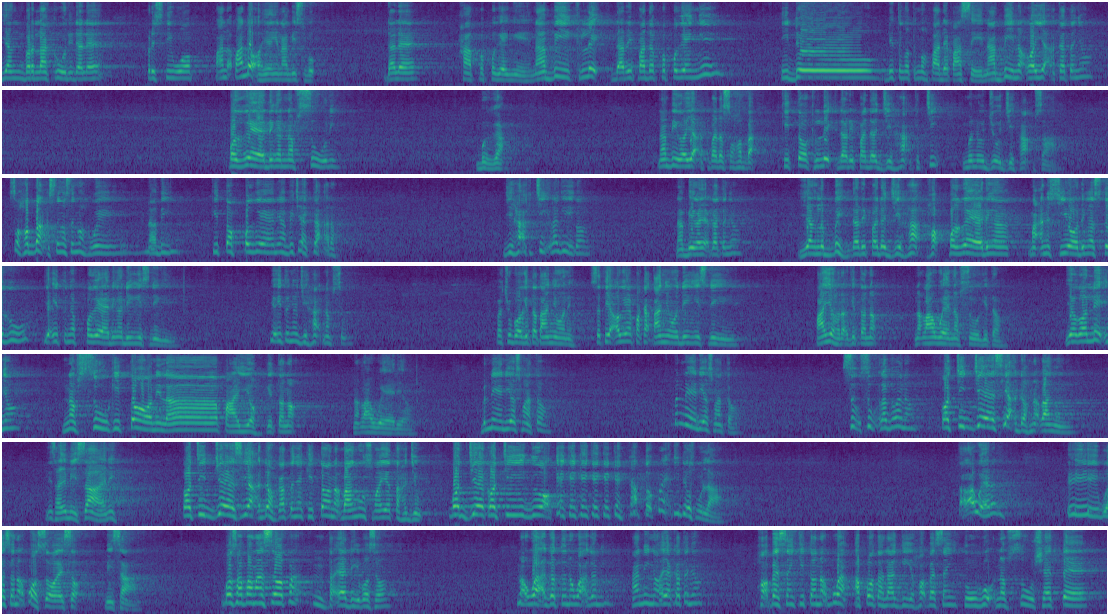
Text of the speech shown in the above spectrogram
yang berlaku di dalam peristiwa pandak-pandak yang Nabi sebut dalam hal peperangan Nabi klik daripada peperangan tidur di tengah-tengah pada pasir. Nabi nak rayak katanya. Perang dengan nafsu ni. Berat. Nabi rayak kepada sahabat. Kita klik daripada jihad kecil menuju jihad besar. Sahabat setengah-setengah weh Nabi kita perang ni habis cakap dah. Jihad kecil lagi kau. Nabi rakyat katanya yang lebih daripada jihad hak perang dengan manusia dengan seteru iaitu perang dengan diri sendiri. Iaitu jihad nafsu. Lepas cuba kita tanya ni setiap orang pakat tanya diri sendiri. Payah tak kita nak nak lawan nafsu kita? Ya galiknya nafsu kita ni lah payah kita nak nak lawan dia. Benar dia semata. Benar dia semata. Suk-suk lagu mana kau cijai siap dah nak bangun ni saya bisa ni kau cijai siap dah katanya kita nak bangun semaya tahajud Bojek kau cigak, kek kek kek kek kek kek, katuk pernah tidur semula. Tak lawan dah. Eh, berasa nak puasa esok. Misal. Puasa apa masa apa? Hmm, tak jadi puasa. Nak buat ke tu, nak buat ke ni? Ha ni nak ayat katanya. Hak pasal kita nak buat, apa tah lagi? Hak pasal turuk nafsu syaitan.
